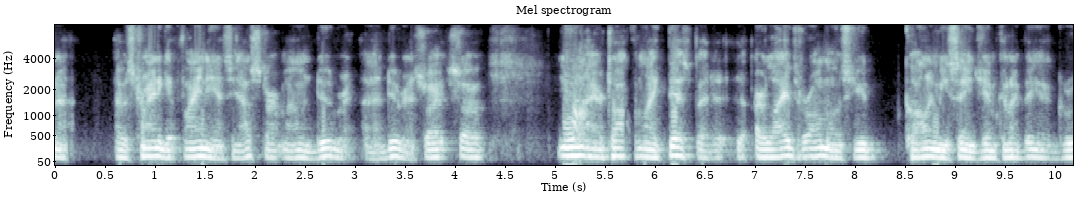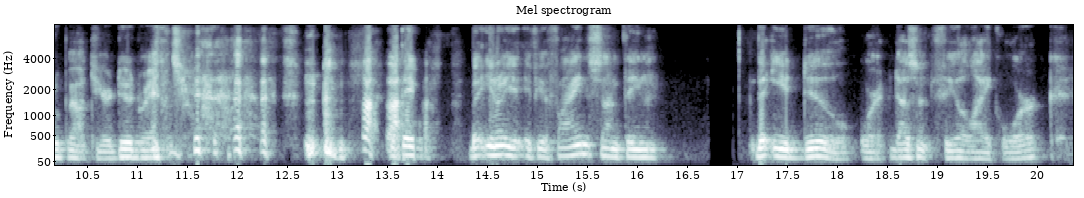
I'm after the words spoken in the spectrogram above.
gonna. I was trying to get financing. I'll start my own dude uh, dude ranch. So, I, so you and I are talking like this, but our lives are almost you calling me saying, "Jim, can I bring a group out to your dude ranch?" but they, but you know, if you find something that you do where it doesn't feel like work,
